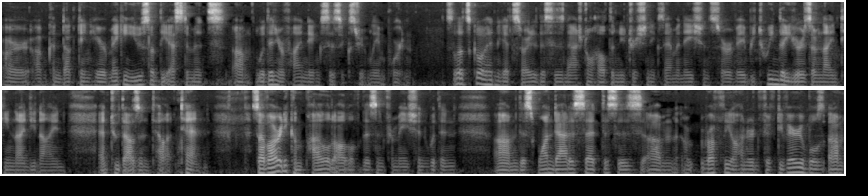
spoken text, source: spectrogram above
are, um, conducting here, making use of the estimates um, within your findings is extremely important. So let's go ahead and get started. This is National Health and Nutrition Examination Survey between the years of 1999 and 2010. So I've already compiled all of this information within um, this one data set. This is um, roughly 150 variables. Um,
